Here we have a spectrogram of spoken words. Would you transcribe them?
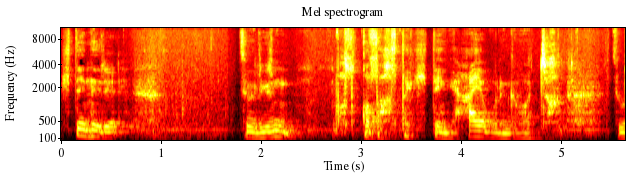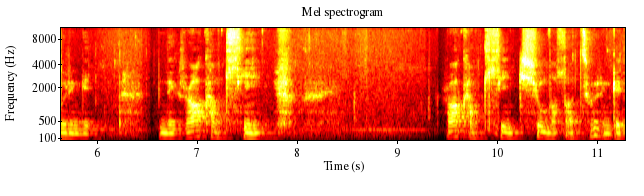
Гэтэ нэрээ зүгээр ер нь болохгүй л ахaltaа. Гэтэ ингээ хаяа бүр ингээ бодож байгаа. Зүгээр ингээ нэг рок хамтлагийн рок хамтлагийн гишүүн болоод зүгээр ингээ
